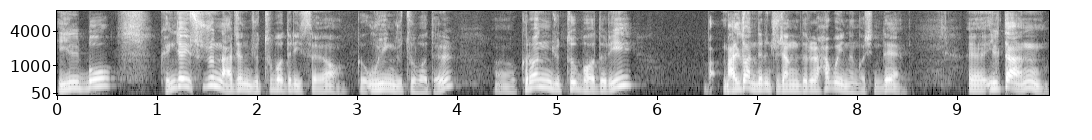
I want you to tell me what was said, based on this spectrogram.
일부 굉장히 수준 낮은 유튜버들이 있어요. 그 우익 유튜버들 어, 그런 유튜버들이 마- 말도 안 되는 주장들을 하고 있는 것인데 에, 일단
